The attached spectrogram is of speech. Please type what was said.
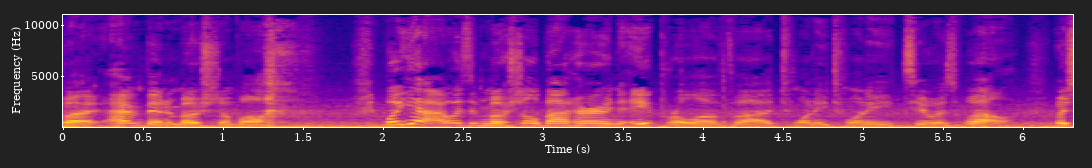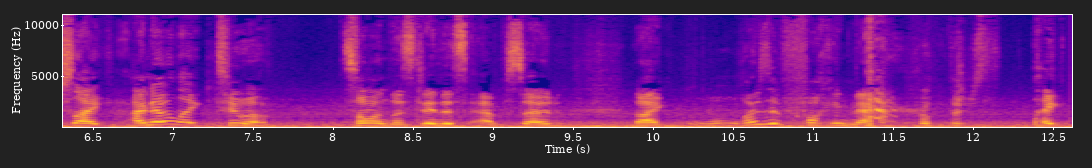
but I haven't been emotional about. well, yeah, I was emotional about her in April of uh, 2022 as well. Which, like, I know, like, to a someone listening to this episode, like, what does it fucking matter? like,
